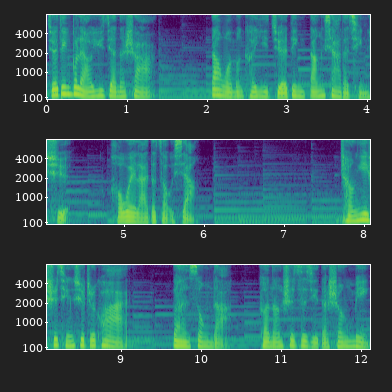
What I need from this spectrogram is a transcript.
决定不了遇见的事儿，但我们可以决定当下的情绪和未来的走向。逞一时情绪之快，断送的可能是自己的生命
